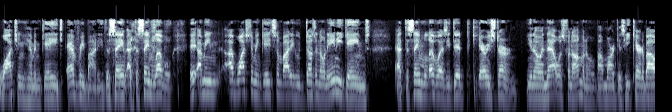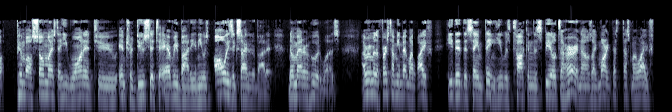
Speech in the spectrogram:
watching him engage everybody the same at the same level. It, I mean, I've watched him engage somebody who doesn't own any games at the same level as he did Gary Stern, you know, and that was phenomenal about Marcus. He cared about pinball so much that he wanted to introduce it to everybody and he was always excited about it, no matter who it was. I remember the first time he met my wife, he did the same thing. He was talking the spiel to her and I was like, Mark, that's, that's my wife,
